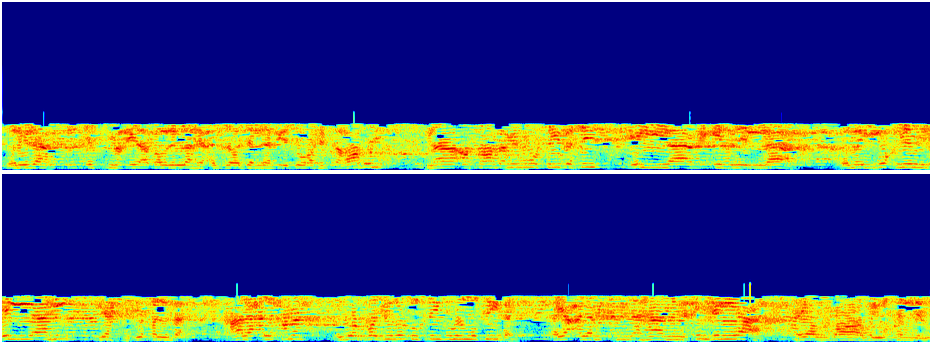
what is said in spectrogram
ولذا اسمع إلى قول الله عز وجل في سورة التغابن ما أصاب من مصيبة إلا بإذن الله. ومن يؤمن بالله يهدي قلبه. قال علقمة هو الرجل تصيبه المصيبة فيعلم أنها من عند الله فيرضى ويسلم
